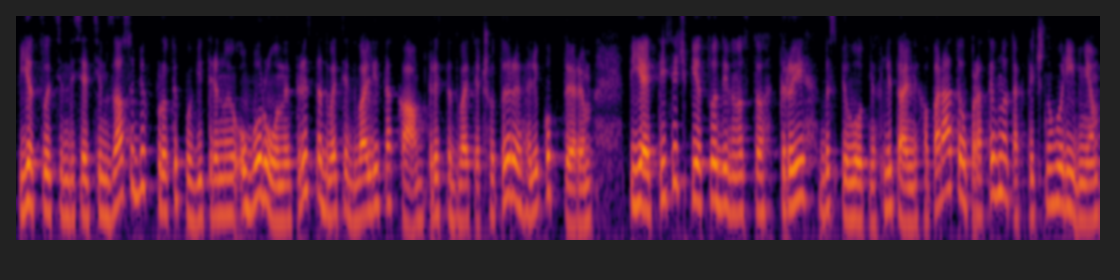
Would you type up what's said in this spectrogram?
577 засобів протиповітряної оборони, 322 літака, 324 гелікоптери, 5593 безпілотних літальних апаратів оперативно-тактичного рівня,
